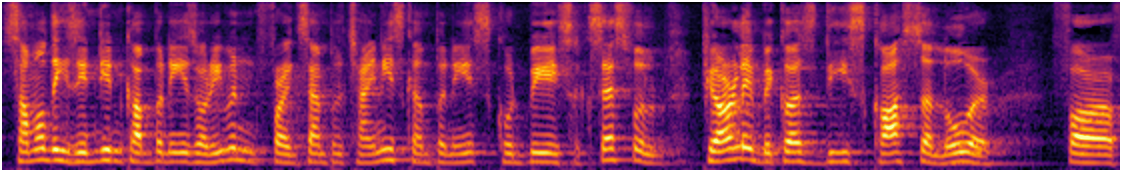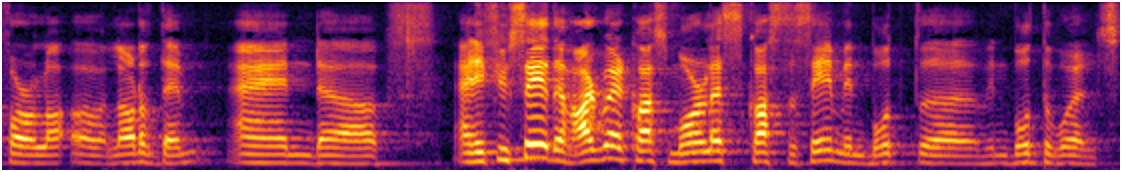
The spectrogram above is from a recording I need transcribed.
some of these indian companies or even for example chinese companies could be successful purely because these costs are lower for for a, lo- a lot of them. And uh, and if you say the hardware costs more or less cost the same in both uh, in both the worlds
